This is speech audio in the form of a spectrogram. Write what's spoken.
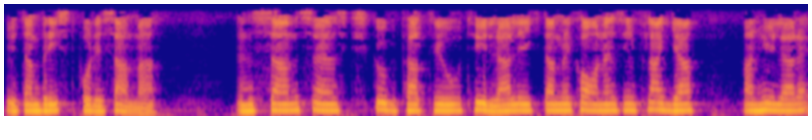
utan brist på detsamma. En sann svensk skuggpatriot hyllar likt amerikanen sin flagga. Han hyllar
